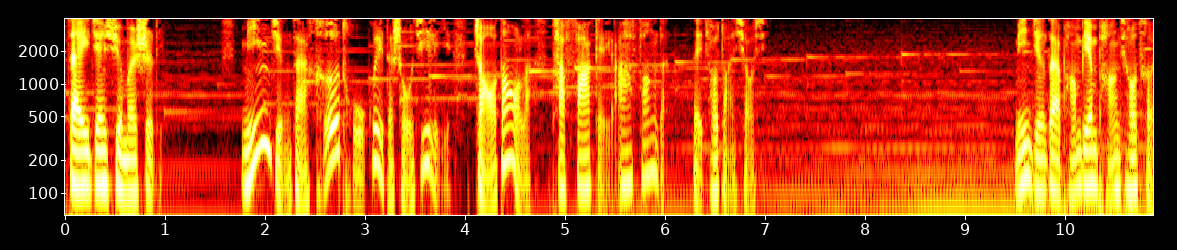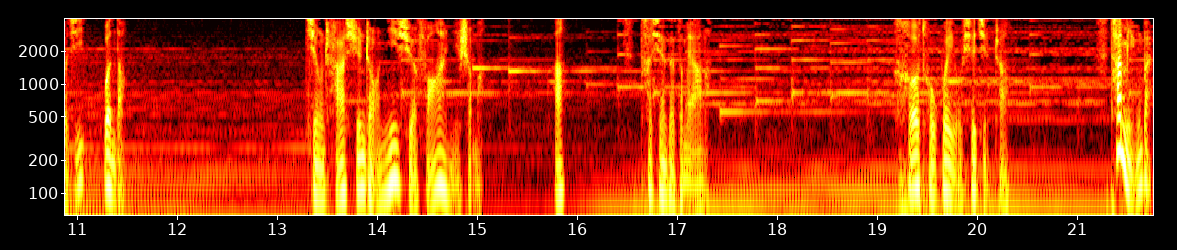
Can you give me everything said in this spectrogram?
在一间讯问室里，民警在何土贵的手机里找到了他发给阿芳的那条短消息。民警在旁边旁敲侧击问道：“警察寻找倪雪妨碍你什么？啊？他现在怎么样了？”何土贵有些紧张，他明白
